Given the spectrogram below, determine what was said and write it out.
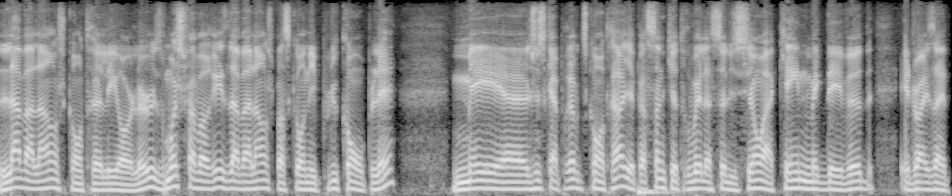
l'Avalanche contre les Oilers. Moi, je favorise l'Avalanche parce qu'on est plus complet. Mais euh, jusqu'à preuve du contraire, il n'y a personne qui a trouvé la solution à Kane, McDavid et Drysdale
